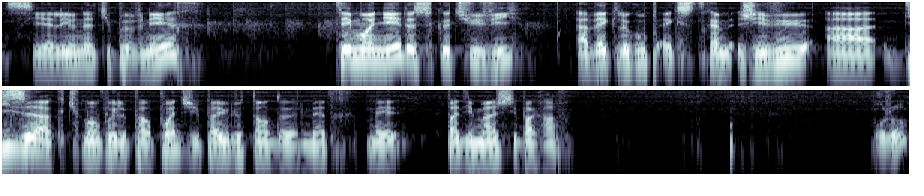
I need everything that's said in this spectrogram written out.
Si Lionel, tu peux venir témoigner de ce que tu vis avec le groupe Extrême. J'ai vu à 10 heures que tu m'as envoyé le PowerPoint, j'ai pas eu le temps de le mettre, mais pas d'image, c'est pas grave. Bonjour.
